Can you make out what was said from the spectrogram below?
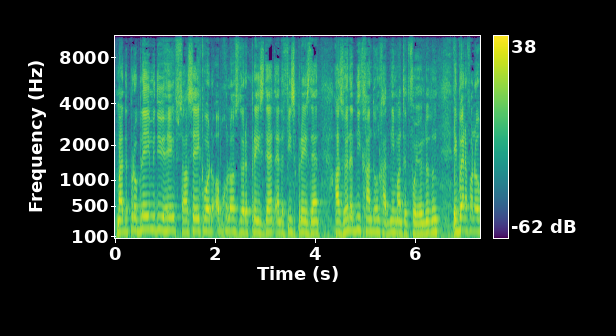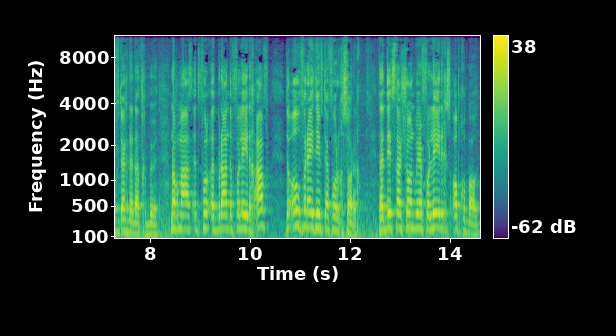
Maar de problemen die u heeft, zal zeker worden opgelost door de president en de vicepresident. Als hun het niet gaan doen, gaat niemand het voor jullie doen. Ik ben ervan overtuigd dat dat gebeurt. Nogmaals, het, het brandde volledig af. De overheid heeft ervoor gezorgd dat dit station weer volledig is opgebouwd.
